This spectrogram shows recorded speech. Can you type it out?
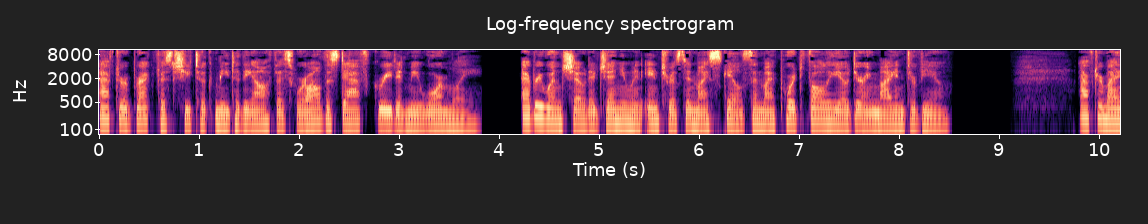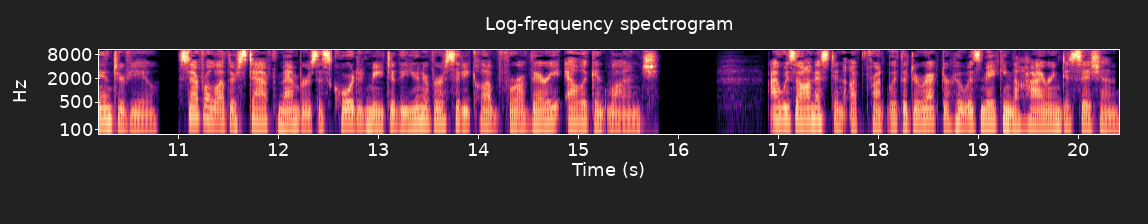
After breakfast, she took me to the office where all the staff greeted me warmly. Everyone showed a genuine interest in my skills and my portfolio during my interview. After my interview, several other staff members escorted me to the university club for a very elegant lunch. I was honest and upfront with the director who was making the hiring decision.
